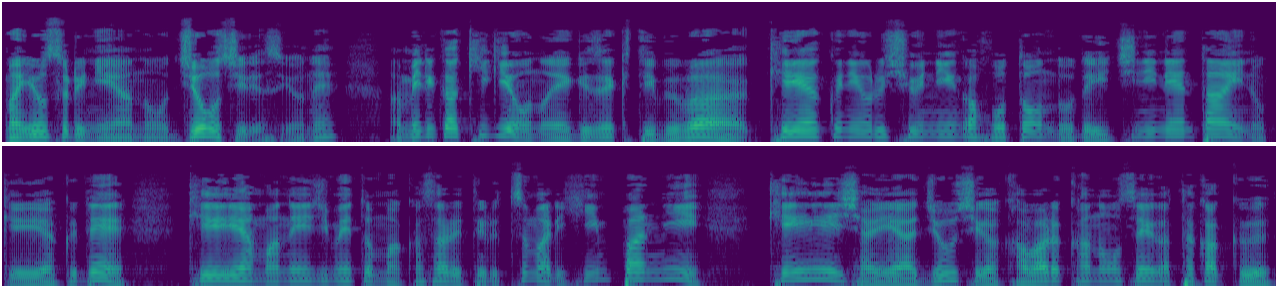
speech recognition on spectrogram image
まあ、要するに、あの、上司ですよね。アメリカ企業のエグゼクティブは、契約による就任がほとんどで、1、2年単位の契約で、経営やマネジメントを任されている。つまり、頻繁に経営者や上司が変わる可能性が高く、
